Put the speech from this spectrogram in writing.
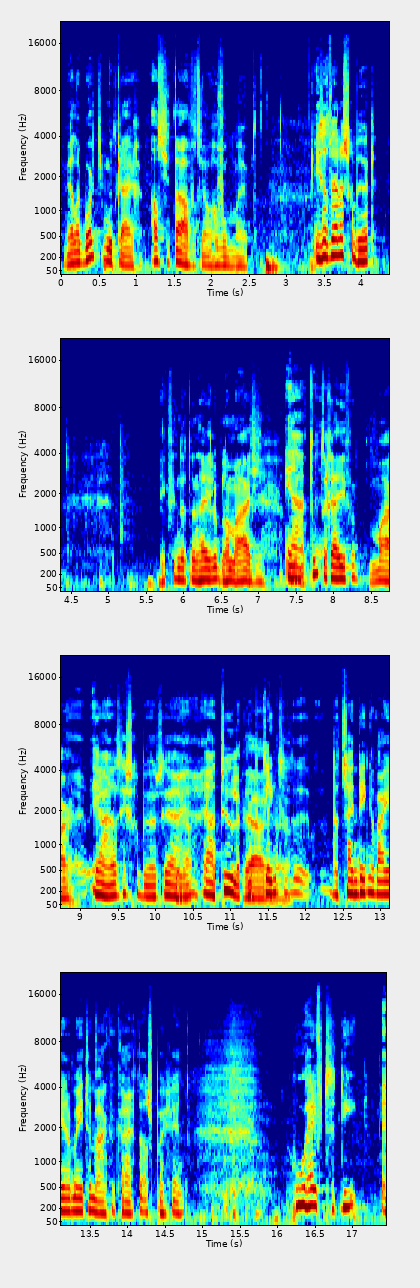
welk bordje moet krijgen als je tafeltje al gevonden hebt. Is dat wel eens gebeurd? Ik vind het een hele blamage om Ja. dat toe te geven, maar Ja, dat is gebeurd. Ja, ja. Tuurlijk. Ja, dat, klinkt, dat zijn dingen waar je ermee te maken krijgt als patiënt. Hoe, heeft die, eh,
